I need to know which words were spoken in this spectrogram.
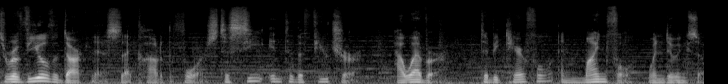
to reveal the darkness that clouded the Force, to see into the future. However, to be careful and mindful when doing so,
